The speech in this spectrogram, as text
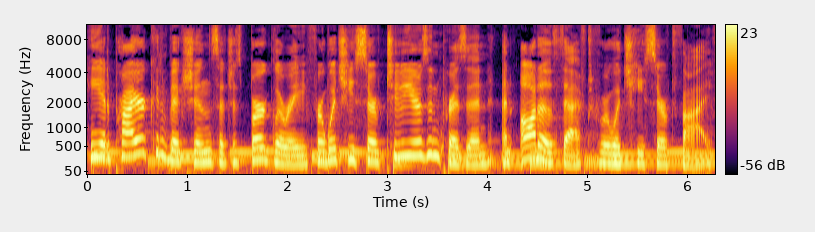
He had prior convictions such as burglary, for which he served two years in prison, and auto theft, for which he served five.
